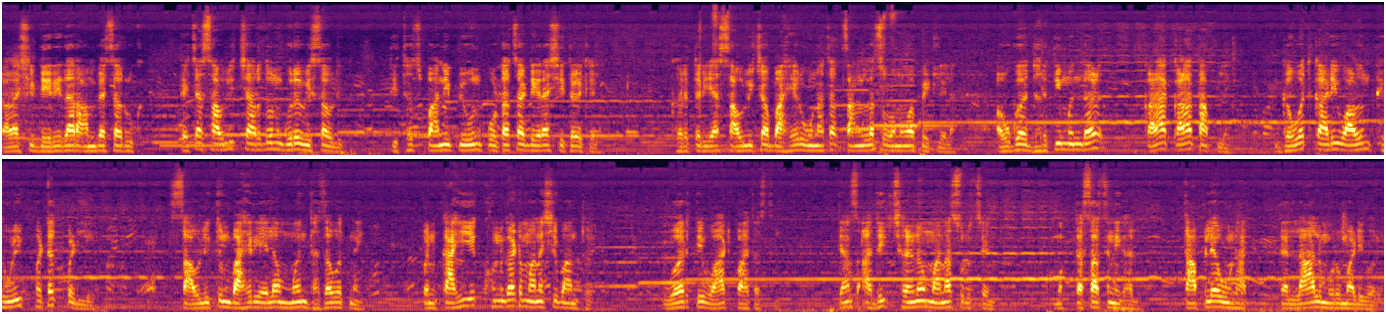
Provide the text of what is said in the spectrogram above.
तळाशी डेरेदार आंब्याचा रुख. त्याच्या सावलीत चार दोन गुरं विसावली तिथंच पाणी पिऊन पोटाचा डेरा शीतळ केला. खरं तर या सावलीच्या बाहेर उन्हाचा चांगलाच वनवा पेटलेला. अवघं धरती मंडळ कळा कळा तापले गवत काडी वाळून फिवळी फटक पडली. सावलीतून बाहेर यायला मन धजावत नाही. पण काही एक खुणगाट मनाशी बांधतोय. वर ते वाट पाहत असतील त्यास अधिक छळणं मनास रुचेल मग तसाच निघालो. तापल्या उन्हात त्या लाल मुरमाडीवरून.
